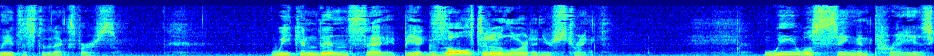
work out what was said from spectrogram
leads us to the next verse. We can then say, Be exalted, O Lord, in your strength. We will sing and praise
